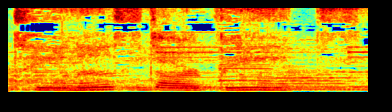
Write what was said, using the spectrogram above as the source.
Valentina Star Beats.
